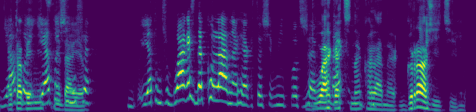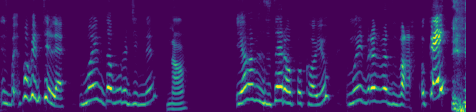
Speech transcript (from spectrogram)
Ja to, tobie nic ja to się daje. muszę, ja to muszę błagać na kolanach, jak coś mi potrzeba, Błagać tak? na kolanach, grozić im. Powiem tyle, w moim domu rodzinnym No. Ja mam zero pokojów, mój brat ma dwa, okej?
